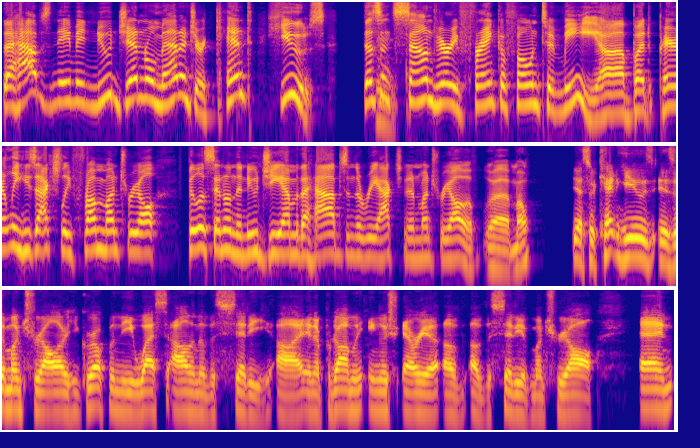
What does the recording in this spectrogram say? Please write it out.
the Habs name a new general manager, Kent Hughes. Doesn't hmm. sound very francophone to me, uh, but apparently he's actually from Montreal. Fill us in on the new GM of the Habs and the reaction in Montreal, uh, Mo. Yeah, so Kent Hughes is a Montrealer. He grew up in the West Island of the city, uh, in a predominantly English area of, of the city of Montreal. And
